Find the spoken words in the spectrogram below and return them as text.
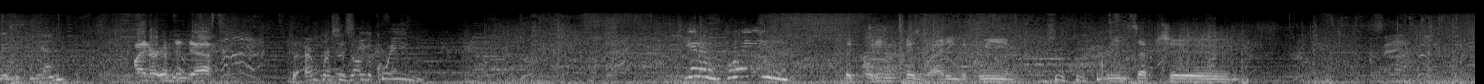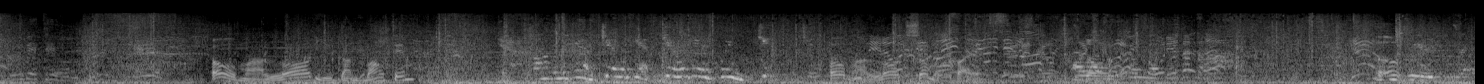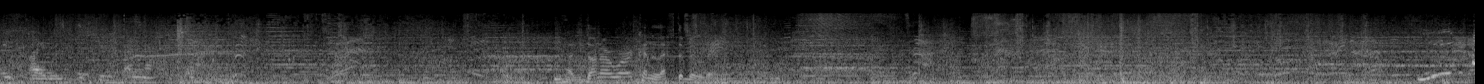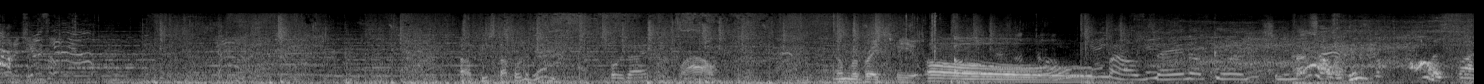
did it again. Fighter him to death. The Empress is on the Queen. Get him, Queen! The queen is riding the queen. Queenception. Oh my lord, you done bonked him? On him again! Kill him again! Kill him again, Queen! Kill Oh my lord, so much fire. I love it. This is weird, these are hate fighters, but she's I'm not. He has done our work and left the building. Oh, he stumbled again. Poor guy. Wow. No more breaks for you. Oh. Malzeno kun. Oh, is fun.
